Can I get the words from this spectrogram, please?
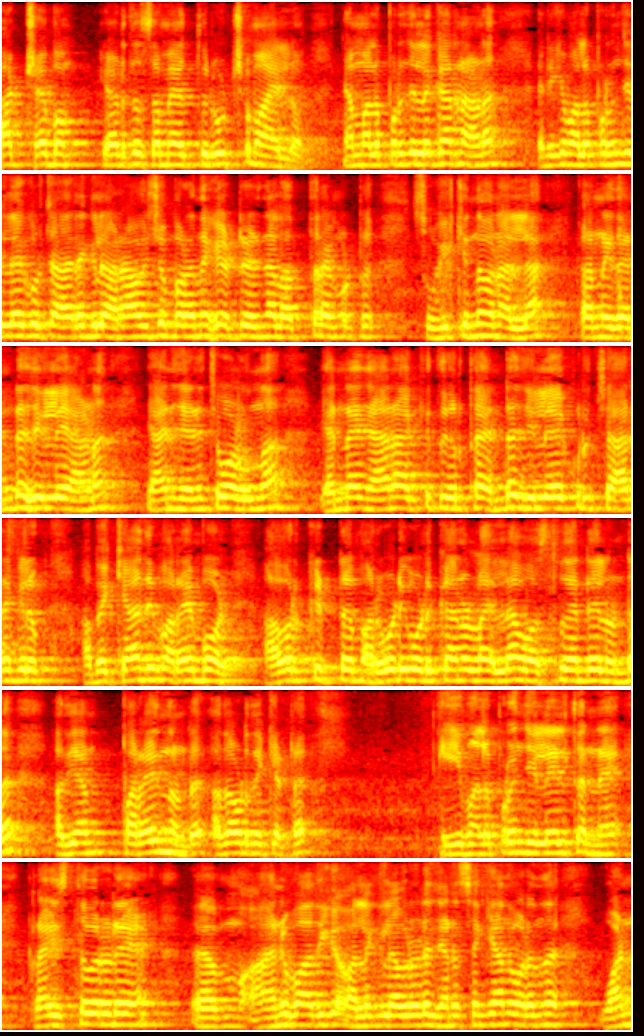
ആക്ഷേപം ഈ അടുത്ത സമയത്ത് രൂക്ഷമായല്ലോ. ഞാൻ മലപ്പുറം ജില്ലക്കാരനാണ്. എനിക്ക് മലപ്പുറം ജില്ലയെക്കുറിച്ച് ആരെങ്കിലും അനാവശ്യം പറയുന്നത് കേട്ട് കഴിഞ്ഞാൽ അത്ര അങ്ങോട്ട് സുഖിക്കുന്നവനല്ല. കാരണം ഇതെന്റെ ജില്ലയാണ്. ഞാൻ ജനിച്ചു വളർന്ന എന്നെ ഞാനാക്കി തീർത്ത എന്റെ ജില്ലയെക്കുറിച്ച് ആരെങ്കിലും അപഖ്യാതി പറയുമ്പോൾ അവർക്കിട്ട് മറുപടി കൊടുക്കാനുള്ള എല്ലാ വസ്തു എന്റെ കയ്യിലുണ്ട്. അത് ഞാൻ പറയുന്നുണ്ട്. അതവിടെ നിൽക്കട്ടെ. ഈ മലപ്പുറം ജില്ലയിൽ തന്നെ ക്രൈസ്തവരുടെ ആനുപാതികം അല്ലെങ്കിൽ അവരുടെ ജനസംഖ്യ എന്ന് പറയുന്നത് one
